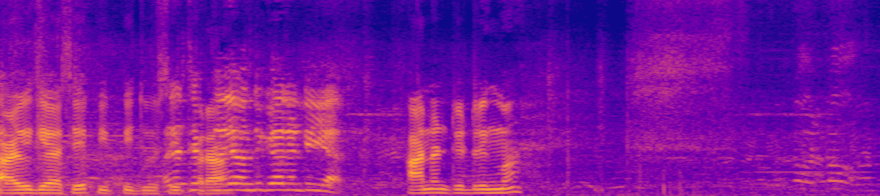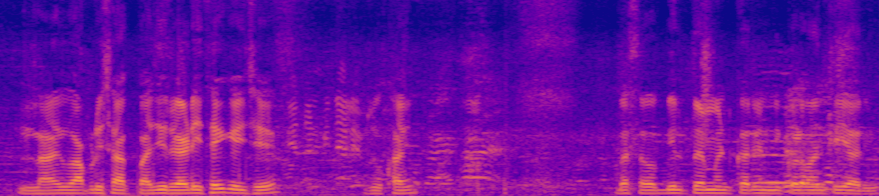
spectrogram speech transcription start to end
આવી ગયા છે પીપી જોશી ખરા આનંદ ટીડરિંગમાં લાઈવ આપણી શાકભાજી રેડી થઈ ગઈ છે. જોખાઈ બસ હવે બિલ પેમેન્ટ કરીને નીકળવાની તૈયારી.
